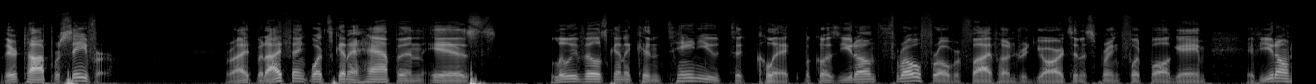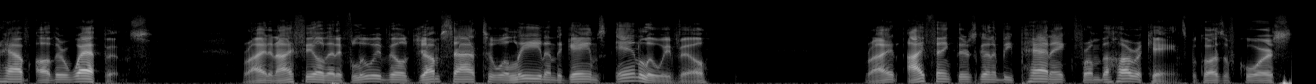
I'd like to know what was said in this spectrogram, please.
their top receiver, right? But I think what's going to happen is Louisville's going to continue to click because you don't throw for over 500 yards in a spring football game if you don't have other weapons. Right? And I feel that if Louisville jumps out to a lead and the game's in Louisville, right, I think there's going to be panic from the Hurricanes because, of course,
